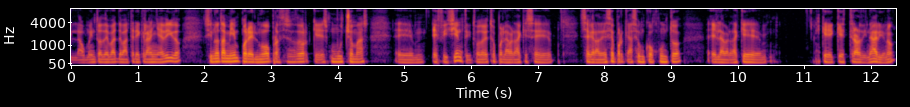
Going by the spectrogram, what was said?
el aumento de, batería que le han añadido, sino también por el nuevo procesador que es mucho más eh, eficiente. Y todo esto, pues la verdad que se, agradece porque hace un conjunto, eh, la verdad que, que, extraordinario. ¿no?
